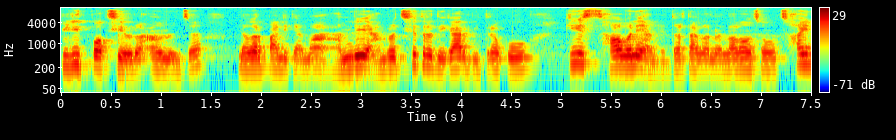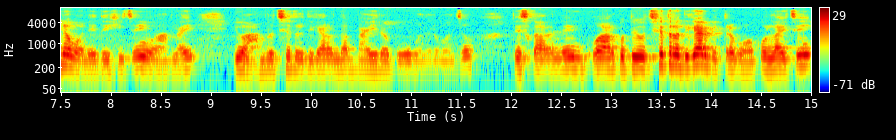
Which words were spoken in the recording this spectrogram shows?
पीडित पक्षहरू आउनुहुन्छ नगरपालिकामा हामीले हाम्रो क्षेत्राधिकारभित्रको केस छ भने हामीले दर्ता गर्न लगाउँछौँ। छैन भनेदेखि चाहिँ उहाँहरूलाई यो हाम्रो क्षेत्राधिकारभन्दा बाहिरको हो भनेर भन्छौँ। त्यस कारणले उहाँहरूको त्यो क्षेत्राधिकारभित्र भएकोलाई चाहिँ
